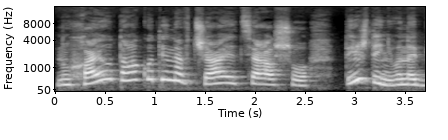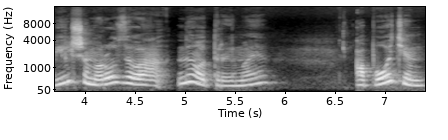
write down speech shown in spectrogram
Ну, хай отак от і навчається, а що? Тиждень вона більше морозива не отримає, а потім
